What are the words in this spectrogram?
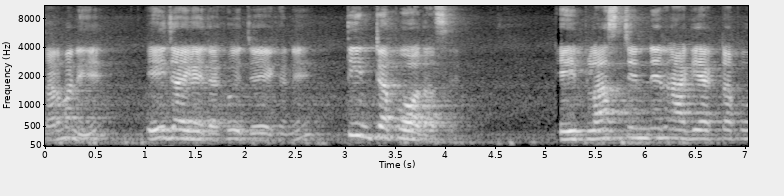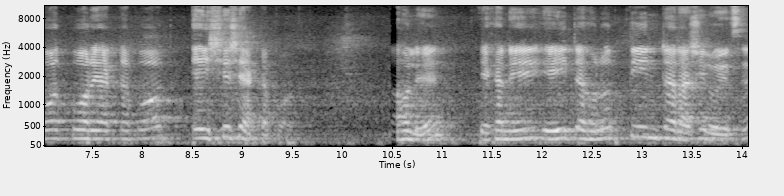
তার মানে এই জায়গায় দেখো যে এখানে তিনটা পদ আছে। এই প্লাস চিহ্নের আগে একটা পদ, পরে একটা পদ, এই শেষে একটা পদ। তাহলে এখানে এইটা হলো তিনটা রাশি রয়েছে।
